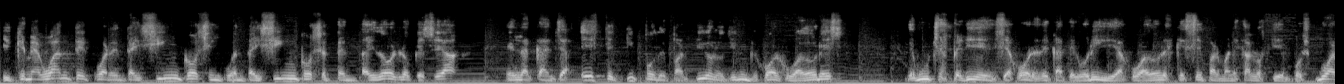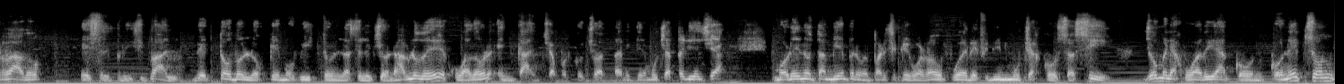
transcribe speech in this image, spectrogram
Y que me aguante 45, 55, 72, lo que sea, en la cancha. Este tipo de partidos lo tienen que jugar jugadores de mucha experiencia, jugadores de categoría, jugadores que sepan manejar los tiempos. Guardado es el principal de todos los que hemos visto en la selección. Hablo de jugador en cancha, porque Ochoa también tiene mucha experiencia, Moreno también, pero me parece que Guardado puede definir muchas cosas. Sí, yo me la jugaría con, con Edson,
